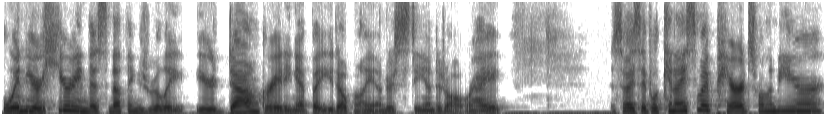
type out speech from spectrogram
when you're hearing this, nothing's really, you're downgrading it, but you don't really understand it all, right? So I said, Well, can I see my parents while I'm here?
